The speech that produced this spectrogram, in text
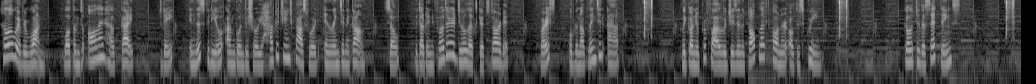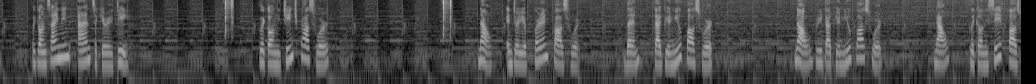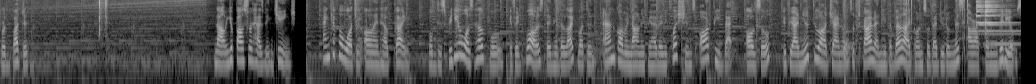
Hello everyone, welcome to Online Help Guide. Today, in this video, I'm going to show you how to change password in LinkedIn account. So, without any further ado, let's get started. First, open up LinkedIn app. Click on your profile which is in the top left corner of the screen. Go to the settings. Click on sign in and security. Click on the change password now, enter your current password. Then, type your new password. Now, retype your new password. Now, click on the Save Password button. Now, your password has been changed. Thank you for watching Online Help Guide. Hope this video was helpful. If it was, then hit the like button and comment down if you have any questions or feedback. Also, if you are new to our channel, subscribe and hit the bell icon so that you don't miss our upcoming videos.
